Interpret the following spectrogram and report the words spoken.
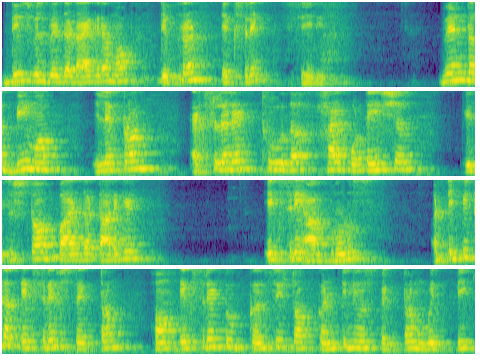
This will be the diagram of different X-ray series. When the beam of electron accelerate through the high potential is stopped by the target, X-ray are produced. A typical X-ray spectrum from X-ray tube consists of continuous spectrum with peak.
